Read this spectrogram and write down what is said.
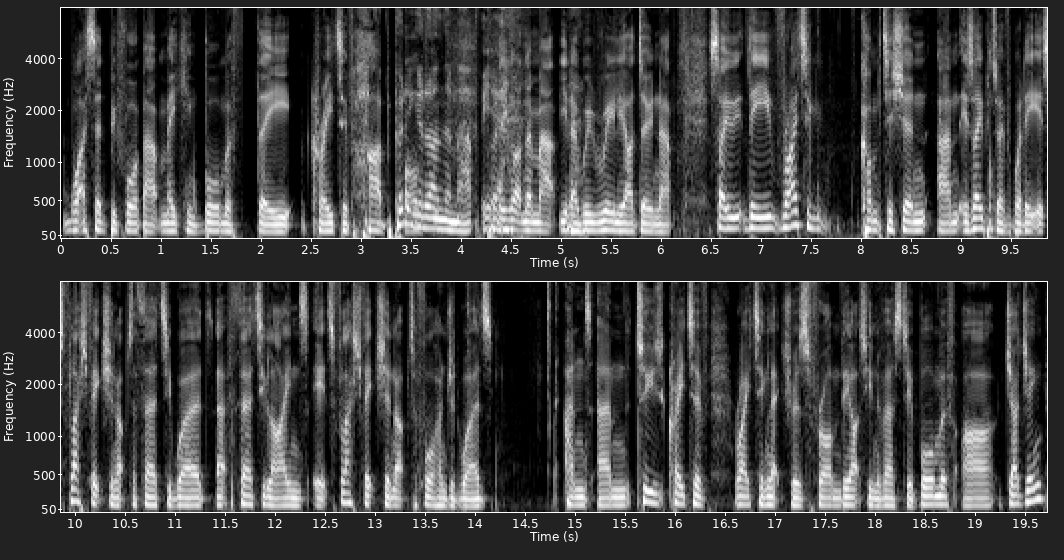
what I said before about making Bournemouth the creative hub, Putting of- it on the map, putting yeah. it on the map. You know, we really are doing that. So the writing competition um, is open to everybody. It's flash fiction up to thirty words, uh, thirty lines. It's flash fiction up to four hundred words. And um, two creative writing lecturers from the Arts University of Bournemouth are judging,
